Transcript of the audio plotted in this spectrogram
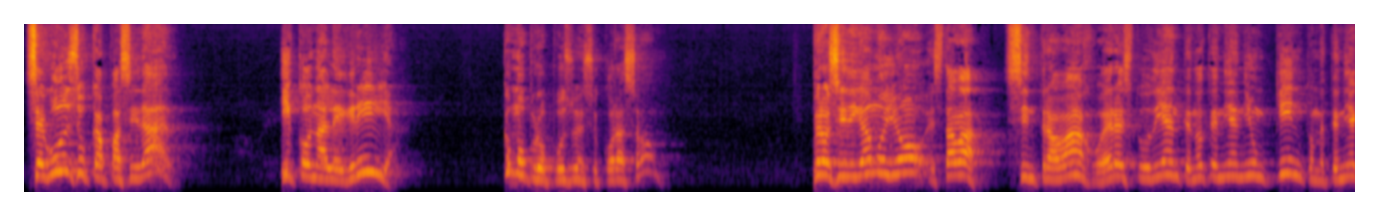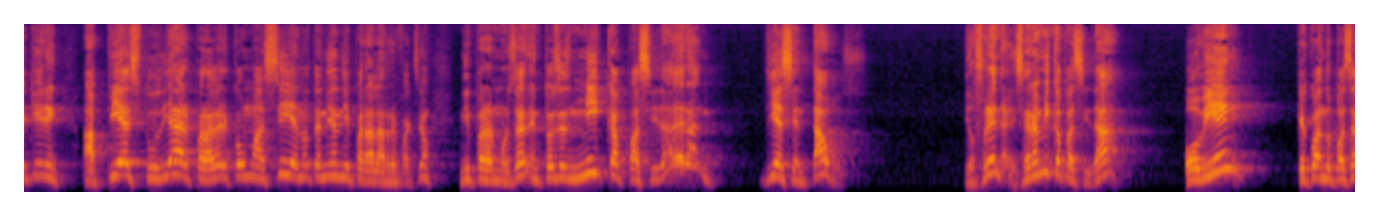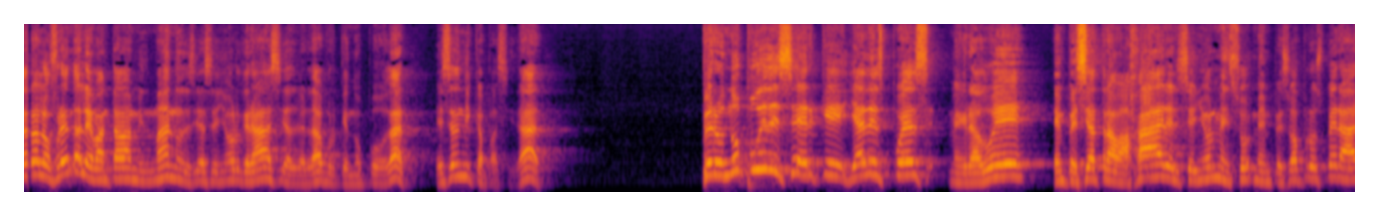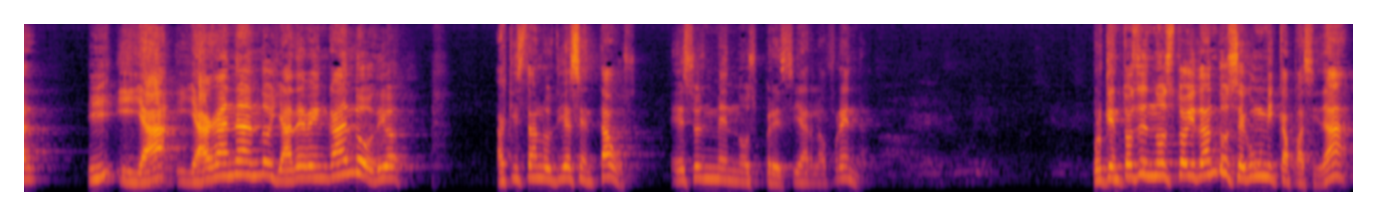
según su capacidad y con alegría como propuso en su corazón. Pero si digamos yo estaba sin trabajo, era estudiante, no tenía ni un quinto, me tenía que ir a pie a estudiar para ver cómo hacía, no tenía ni para la refacción, ni para almorzar, entonces mi capacidad eran 10 centavos de ofrenda, esa era mi capacidad. O bien que cuando pasara la ofrenda levantaba mis manos, decía, Señor, gracias, ¿verdad? Porque no puedo dar. Esa es mi capacidad. Pero no puede ser que ya después me gradué, empecé a trabajar, el Señor me, empezó a prosperar y, ya, y ya ganando, ya devengando. Digo, aquí están los 10 centavos. Eso es menospreciar la ofrenda. Porque entonces no estoy dando según mi capacidad.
